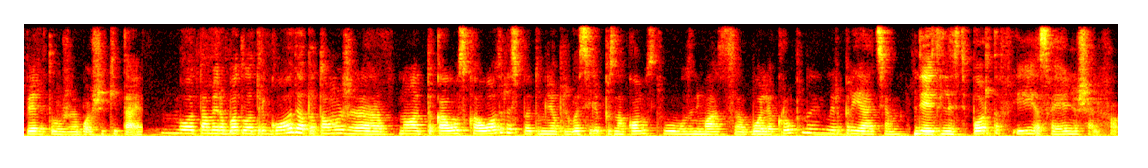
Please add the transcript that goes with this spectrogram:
теперь это уже больше Китай. Вот, там я работала три года, а потом уже, ну, это такая узкая отрасль, поэтому меня пригласили по знакомству заниматься более крупным мероприятием, деятельности портов и освоению шельфа.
